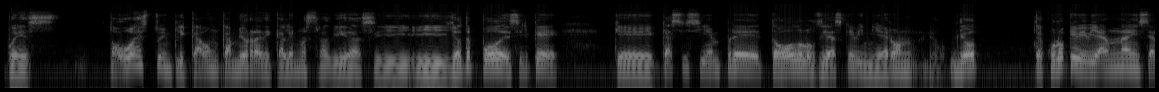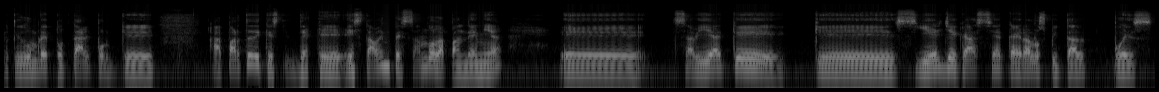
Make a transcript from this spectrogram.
pues todo esto implicaba un cambio radical en nuestras vidas. Y, yo te puedo decir que que casi siempre todos los días que vinieron, yo, te juro que vivía una incertidumbre total porque aparte de que, de que estaba empezando la pandemia, eh, sabía que, que si él llegase a caer al hospital, pues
